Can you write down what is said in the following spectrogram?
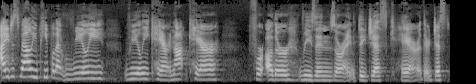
I just value people that really, really care, and not care for other reasons or they just care. They're just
